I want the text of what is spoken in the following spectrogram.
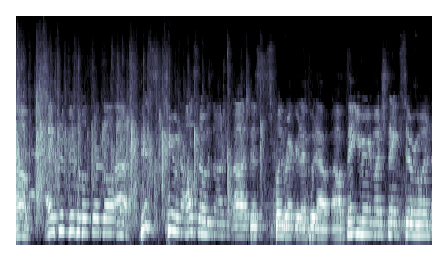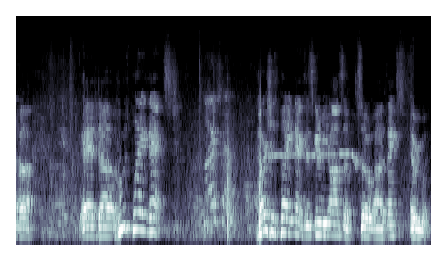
Um, it's Invisible Circle. Uh, this tune also is on uh, this split record I put out. Um, thank you very much. Thanks to everyone. Uh, and uh, who's playing next? Marsha. Marsha's playing next. It's going to be awesome. So uh, thanks, everyone.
